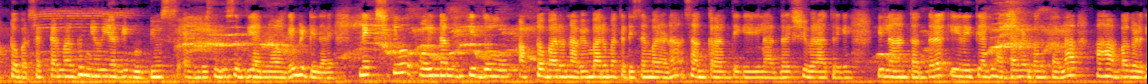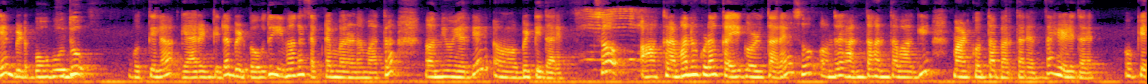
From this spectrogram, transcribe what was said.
ಅಕ್ಟೋಬರ್ ಸೆಪ್ಟೆಂಬರ್ದು ನ್ಯೂ ಇಯರ್ಗೆ ಗುಡ್ ನ್ಯೂಸ್ ಒಂದು ಸುದ್ದಿ ಸುದ್ದಿ ಅನ್ನೋ ಹಾಗೆ ಬಿಟ್ಟಿದ್ದಾರೆ. ನೆಕ್ಸ್ಟು ಇನ್ನು ಮಿಕ್ಕಿದ್ದು ಅಕ್ಟೋಬರ್ ನವೆಂಬರ್ ಮತ್ತು ಡಿಸೆಂಬರ್ ಅಣ್ಣ, ಸಂಕ್ರಾಂತಿಗೆ ಇಲ್ಲ ಅಂದರೆ ಶಿವರಾತ್ರಿಗೆ ಇಲ್ಲ ಅಂತಂದರೆ ಈ ರೀತಿಯಾಗಿ ಹಬ್ಬಗಳು ಬರುತ್ತಲ್ಲ, ಆ ಹಬ್ಬಗಳಿಗೆ ಬಿಡಬಹುದು. ಗೊತ್ತಿಲ್ಲ ಗ್ಯಾರಂಟಿ ಇಲ್ಲ, ಬಿಡಬಹುದು. ಇವಾಗ ಸೆಪ್ಟೆಂಬರ್ ಅಣ್ಣ ಮಾತ್ರ ನ್ಯೂ ಇಯರ್ಗೆ ಬಿಟ್ಟಿದ್ದಾರೆ. ಸೊ ಆ ಕ್ರಮನೂ ಕೂಡ ಕೈಗೊಳ್ತಾರೆ. ಸೊ ಅಂದರೆ ಹಂತ ಹಂತವಾಗಿ ಮಾಡ್ಕೊತಾ ಬರ್ತಾರೆ ಅಂತ ಹೇಳಿದ್ದಾರೆ. ಓಕೆ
